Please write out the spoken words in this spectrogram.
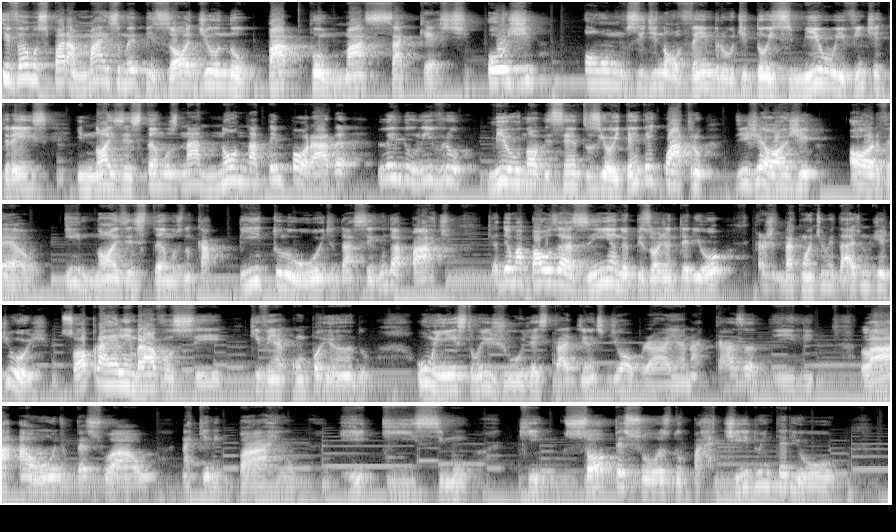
E vamos para mais um episódio no Papo Massa Cast. Hoje, 11 de novembro de 2023, e nós estamos na nona temporada lendo o livro 1984 de George Orwell. E nós estamos no capítulo 8 da segunda parte, que eu dei uma pausazinha no episódio anterior para a gente dar continuidade no dia de hoje. Só para relembrar você que vem acompanhando, Winston e Julia está diante de O'Brien na casa dele, lá aonde o pessoal naquele bairro riquíssimo que só pessoas do partido interior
